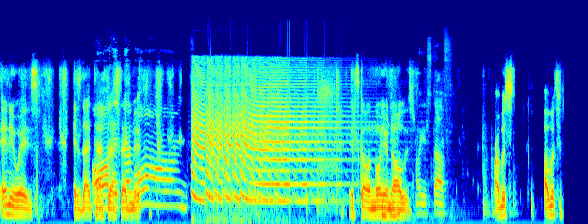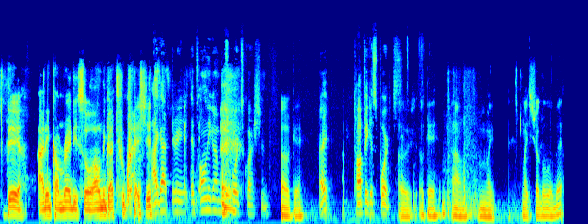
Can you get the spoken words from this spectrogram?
Anyways, it's that time Oh, for that segment. It's called Know Your Knowledge. Oh, your stuff. I was, I was today. I didn't come ready, so I only got two questions. I got three. It's only gonna be sports questions, Okay. right? Topic is sports. Oh, okay. Um, might might struggle a little bit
